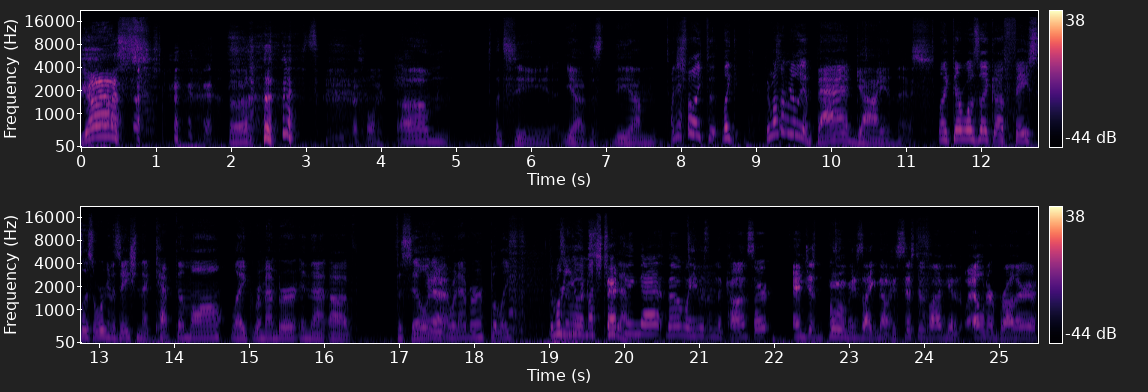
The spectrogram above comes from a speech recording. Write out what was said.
yes. Uh, That's funny. um, let's see. Yeah, this the um. I just felt like the like there wasn't really a bad guy in this. Like there was like a faceless organization that kept them all. Like remember in that uh facility Yeah. or whatever. But like there wasn't really much to them. expecting that though when he was in the concert? And just boom, he's like, no, his sister's alive. He had an elder brother.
